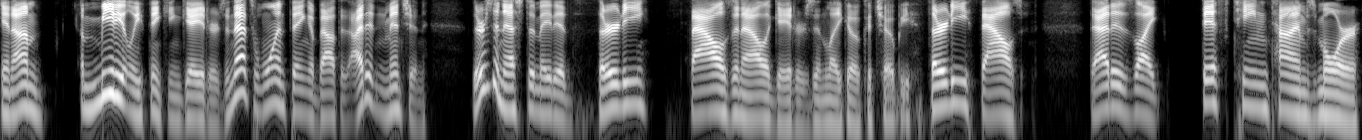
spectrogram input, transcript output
And I'm immediately thinking gators. And that's one thing about this. I didn't mention there's an estimated 30,000 alligators in Lake Okeechobee. 30,000. That is like 15 times more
